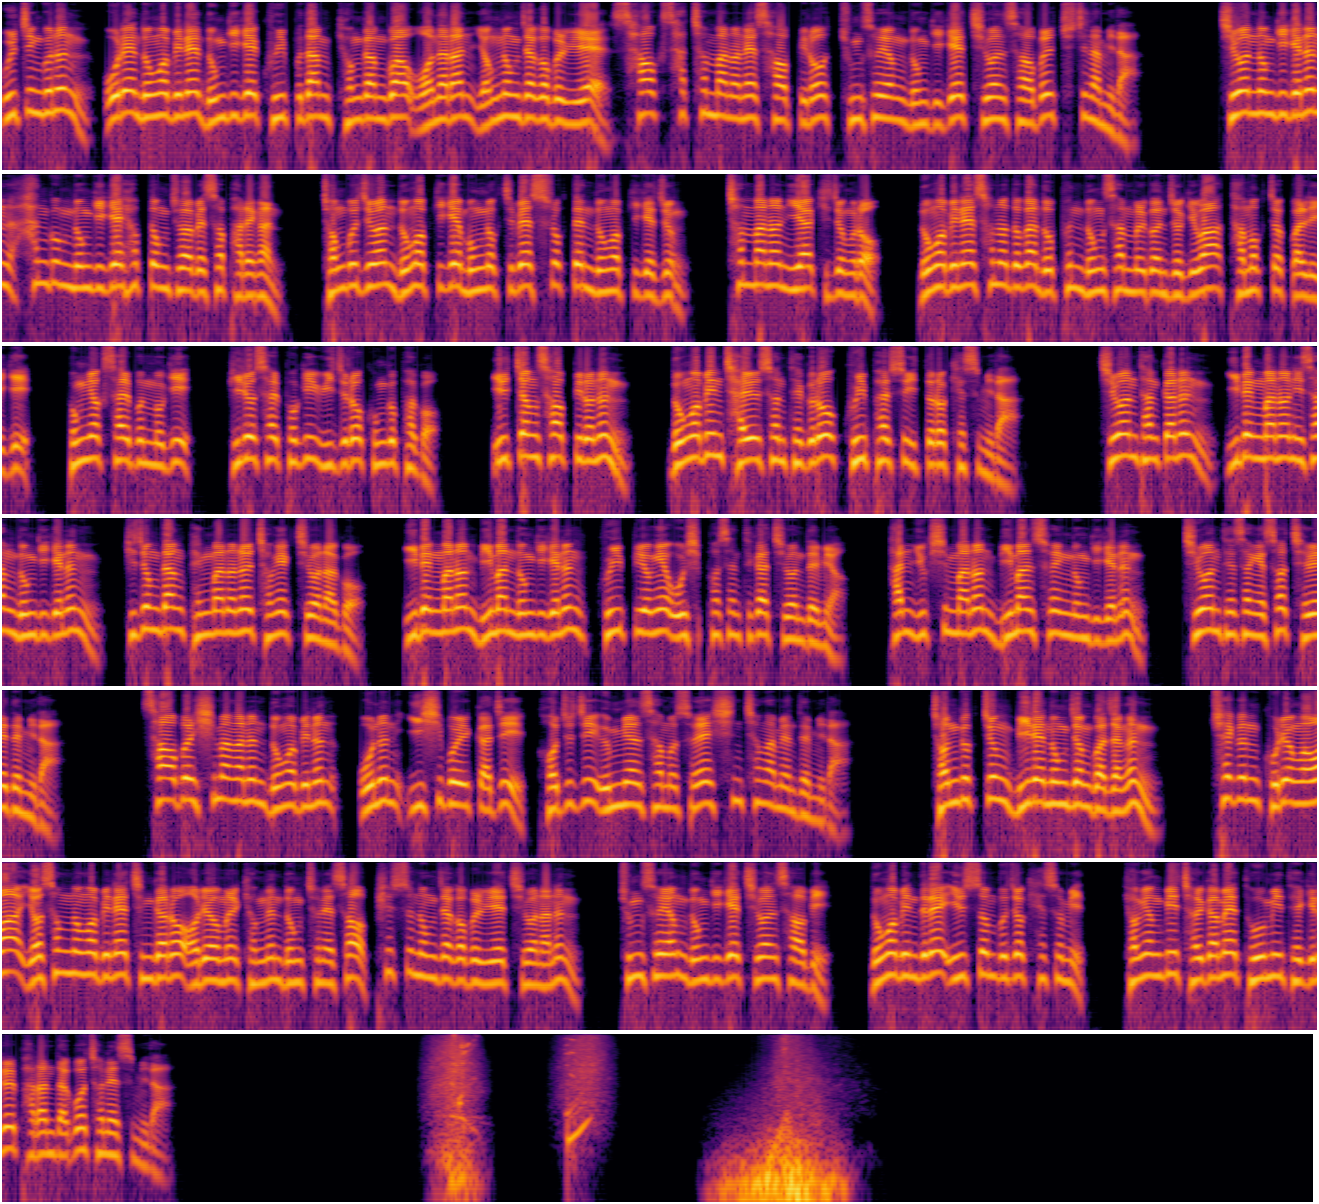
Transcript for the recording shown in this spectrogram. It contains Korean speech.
울진군은 올해 농업인의 농기계 구입 부담 경감과 원활한 영농 작업을 위해 4억 4천만 원의 사업비로 중소형 농기계 지원 사업을 추진합니다. 지원 농기계는 한국농기계 협동조합에서 발행한 정부 지원 농업기계 목록집에 수록된 농업기계 중 1천만 원 이하 기종으로 농업인의 선호도가 높은 농산물 건조기와 다목적 관리기, 동력살 분무기, 비료 살 포기 위주로 공급하고 일정 사업비로는 농업인 자율 선택으로 구입할 수 있도록 했습니다. 지원 단가는 200만 원 이상 농기계는 기종당 100만 원을 정액 지원하고 200만 원 미만 농기계는 구입 비용의 50%가 지원되며 단 60만 원 미만 소액 농기계는 지원 대상에서 제외됩니다. 사업을 희망하는 농업인은 오는 25일까지 거주지 읍면사무소에 신청하면 됩니다. 전국중 미래농정과장은 최근 고령화와 여성 농업인의 증가로 어려움을 겪는 농촌에서 필수 농작업을 위해 지원하는 중소형 농기계 지원 사업이 농업인들의 일손 부족 해소 및 경영비 절감에 도움이 되기를 바란다고 전했습니다.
